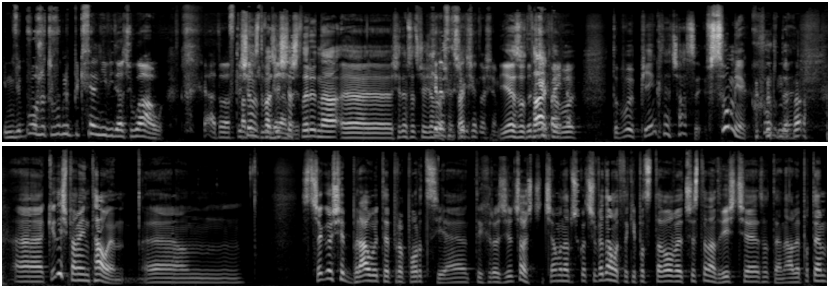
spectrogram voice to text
I mówię, Boże, tu w ogóle pikseli nie widać, wow. A teraz patrzę, 1024 na e, 768, 768. tak? Jezu, Do tak, to były, to były piękne czasy. W sumie, kurde. No. E, kiedyś pamiętałem, em, z czego się brały te proporcje tych rozdzielczości. Czemu na przykład, czy wiadomo, to takie podstawowe 300 na 200 to ten, ale potem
